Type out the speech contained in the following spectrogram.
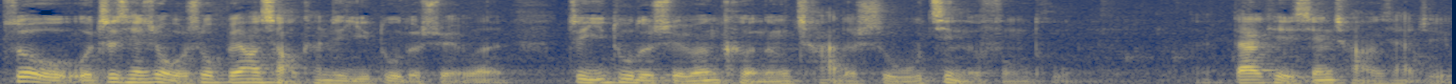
所以，我我之前说我说不要小看这一度的水温，这一度的水温可能差的是无尽的风土。大家可以先尝一下这个，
